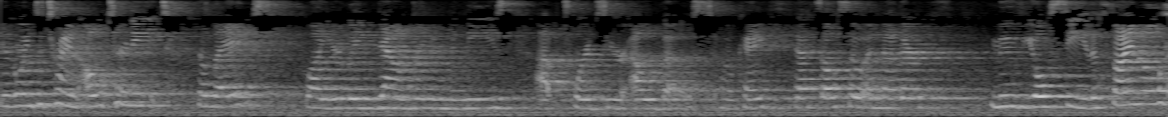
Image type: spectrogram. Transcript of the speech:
You're going to try and alternate the legs while you're laying down, bringing the knees up towards your elbows, okay? That's also another move you'll see. The final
